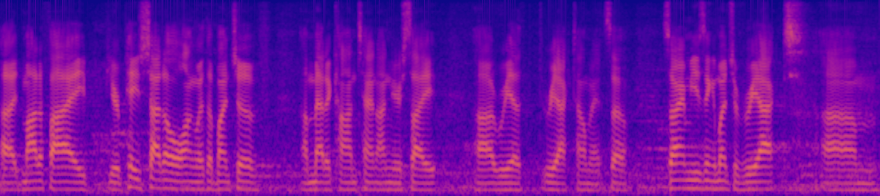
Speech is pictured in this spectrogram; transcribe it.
uh, modify your page title along with a bunch of uh, meta content on your site, uh, React, Helmet. So sorry I'm using a bunch of React um,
